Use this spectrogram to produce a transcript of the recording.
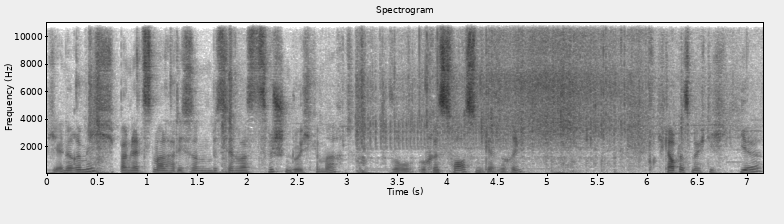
Ich erinnere mich, beim letzten Mal hatte ich so ein bisschen was zwischendurch gemacht. So Ressourcen-Gathering. Ich glaube, das möchte ich hier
